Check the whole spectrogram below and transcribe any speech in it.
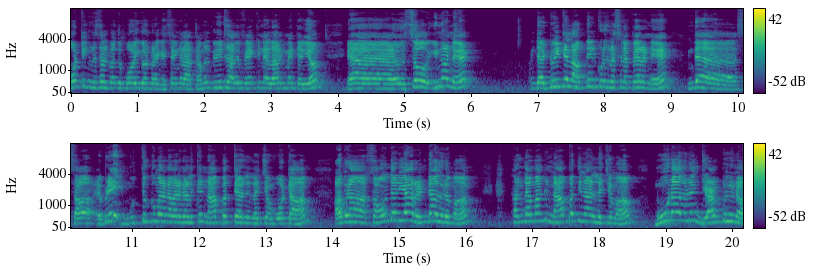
ஓட்டிங் ரிசல்ட் வந்து போய்கொண்டிருக்கு சரிங்களா? தமிழ் கிரீட்ஸ் அது ஃபேக்குன்னு எல்லாருக்குமே தெரியும். ஸோ இன்னொன்று இந்த ட்விட்டரில் அப்டேட் கொடுக்குற சில பேருன்னு இந்த சா- எப்படி? முத்துக்குமரன் அவர்களுக்கு நாற்பத்தேழு லட்சம் ஓட்டாம் அப்புறம் சௌந்தர்யா ரெண்டாவது இடமாம். அந்த அம்மாவுக்கு நாற்பத்தி நாலு லட்சமாம். மூணாவது இடம் ஜாக்லினா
